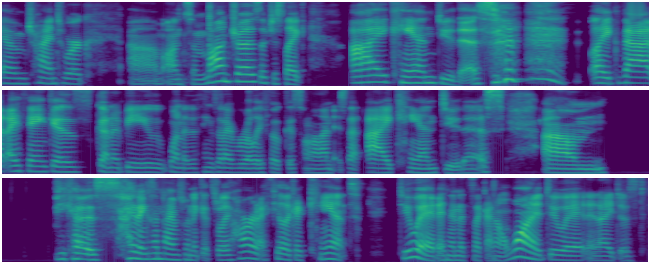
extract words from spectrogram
am trying to work um, on some mantras of just like, I can do this. like that, I think is going to be one of the things that I really focus on is that I can do this. Um, because I think sometimes when it gets really hard, I feel like I can't do it. And then it's like, I don't want to do it. And I just,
